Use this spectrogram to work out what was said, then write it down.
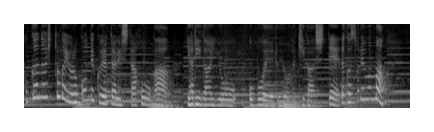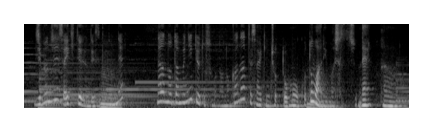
他の人が喜んでくれたりした方がやりがいを覚えるような気がしてだからそれはまあ自分人生生きてるんですけどね何のためにっていうとそうなのかなって最近ちょっと思うことはありますね。うん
